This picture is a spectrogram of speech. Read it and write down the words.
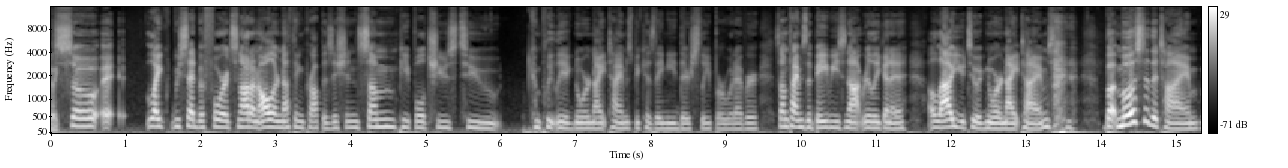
like so, uh, like we said before, it's not an all or nothing proposition. Some people choose to completely ignore night times because they need their sleep or whatever. Sometimes the baby's not really going to allow you to ignore night times. but most of the time,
